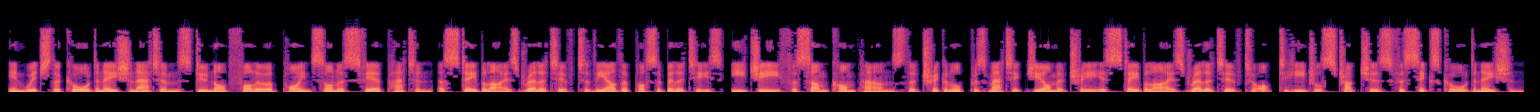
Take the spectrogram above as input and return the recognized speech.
in which the coordination atoms do not follow a points on a sphere pattern are stabilized relative to the other possibilities, e.g. for some compounds the trigonal prismatic geometry is stabilized relative to octahedral structures for 6 coordination.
